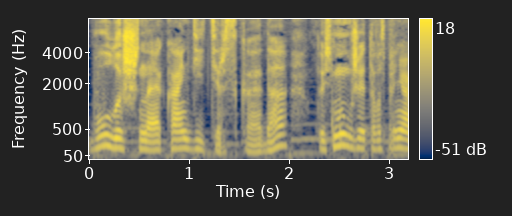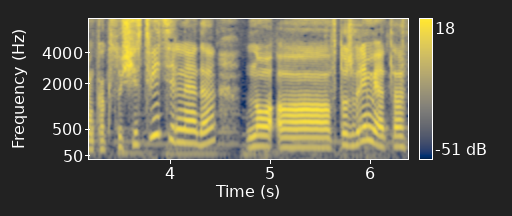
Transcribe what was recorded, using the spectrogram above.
булочная, кондитерская, да, то есть мы уже это воспринимаем как существительное, да, но э, в то же время это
